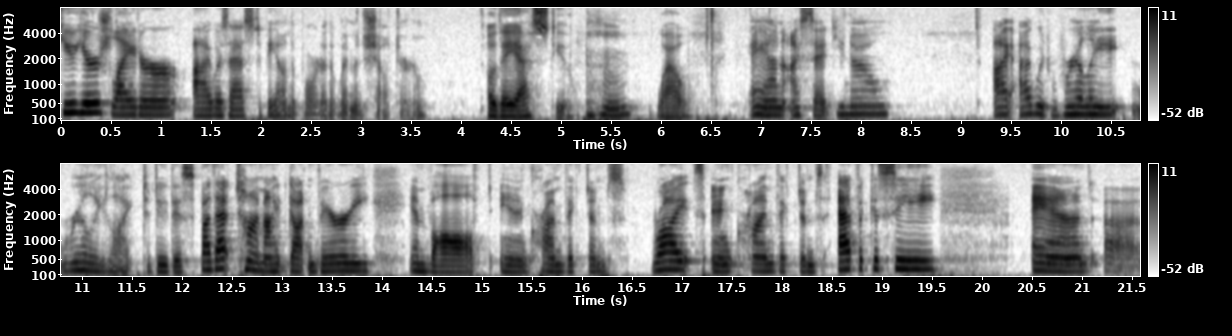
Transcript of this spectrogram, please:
few years later, I was asked to be on the board of the women's shelter. Oh, they asked you. Mm-hmm. Wow. And I said, you know, I, I would really, really like to do this. By that time, I had gotten very involved in crime victims' rights and crime victims' advocacy, and uh,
